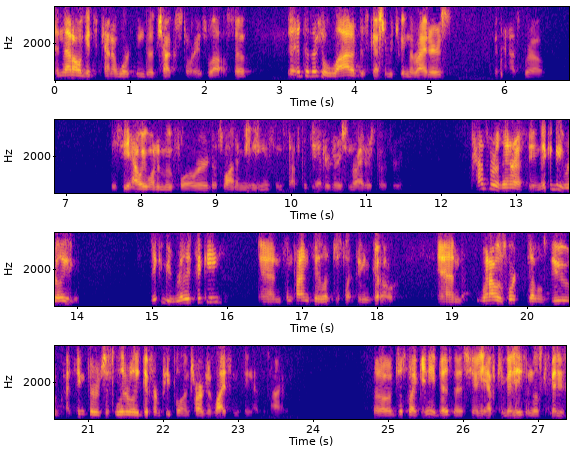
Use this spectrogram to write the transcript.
and that all gets kind of worked into Chuck's story as well. So a, there's a lot of discussion between the writers with Hasbro to see how we want to move forward. There's a lot of meetings and stuff that the editors and writers go through. Hasbro is interesting. They can be really, they can be really picky, and sometimes they let just let things go. And when I was working Devil's Due, I think there was just literally different people in charge of licensing at the time. So just like any business, you know, you have committees, and those committees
